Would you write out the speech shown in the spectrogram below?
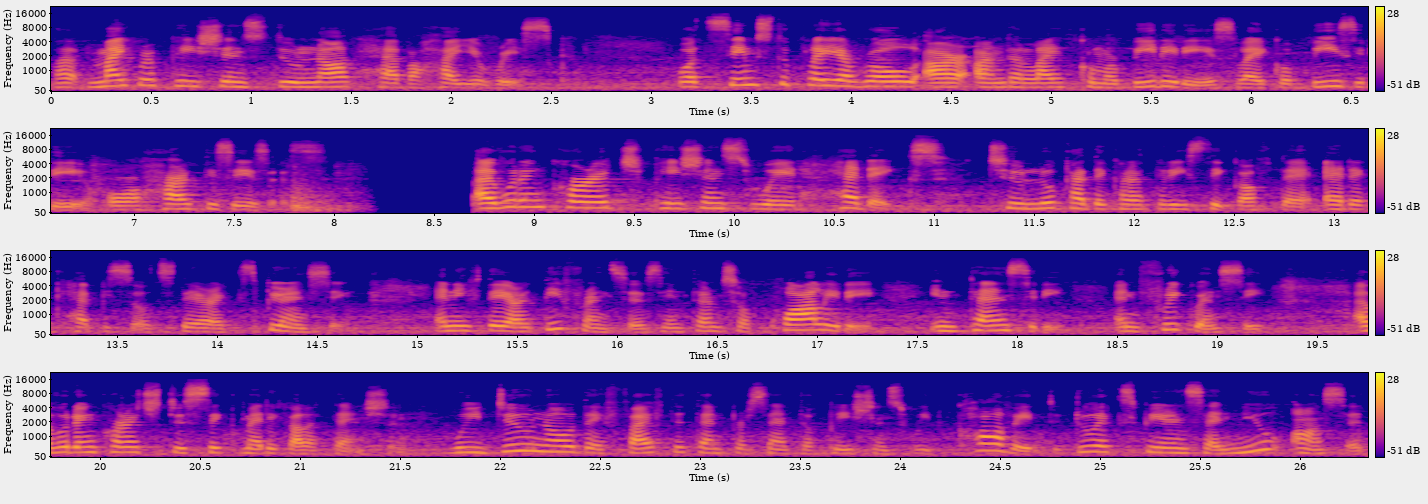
but migraine patients do not have a higher risk. What seems to play a role are underlying comorbidities like obesity or heart diseases. I would encourage patients with headaches to look at the characteristic of the headache episodes they are experiencing. And if there are differences in terms of quality, intensity, and frequency, I would encourage to seek medical attention. We do know that 5 to 10% of patients with COVID do experience a new onset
